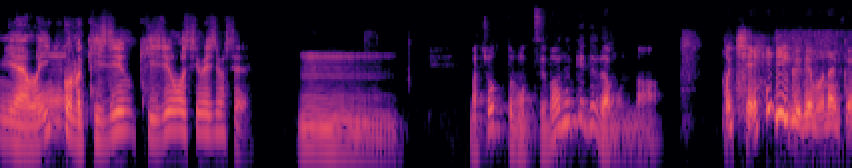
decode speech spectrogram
いや、まあ、一個の基準、基準を示しましたね。うーん。まあ、ちょっともうずば抜けてたもんな。もう J リーグでもなんか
